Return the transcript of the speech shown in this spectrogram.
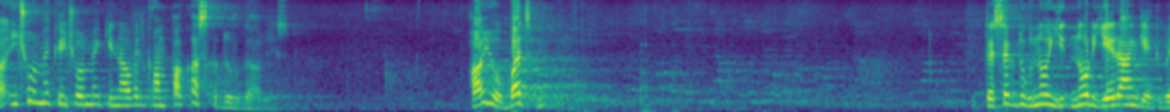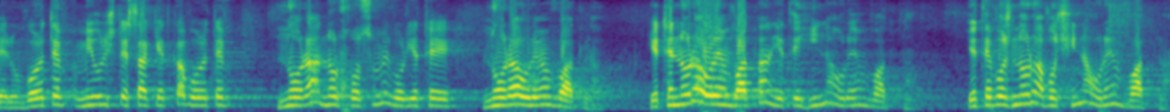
Հա ինչ որ մեկը ինչ որ մեկին ավել կամ պակաս է դուր գալիս։ Այո, բայց տեսեք դուք նոր նոր երանգ եք վերում, որովհետև մի ուրիշ տեսակետ կա, որովհետև նորա նոր խոսում էր, որ եթե նորա ուրեմն վատնա։ Եթե նորա ուրեմն վատնա, եթե հինա ուրեմն վատնա։ Եթե ոչ նորա, ոչ հինա ուրեմն վատնա։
